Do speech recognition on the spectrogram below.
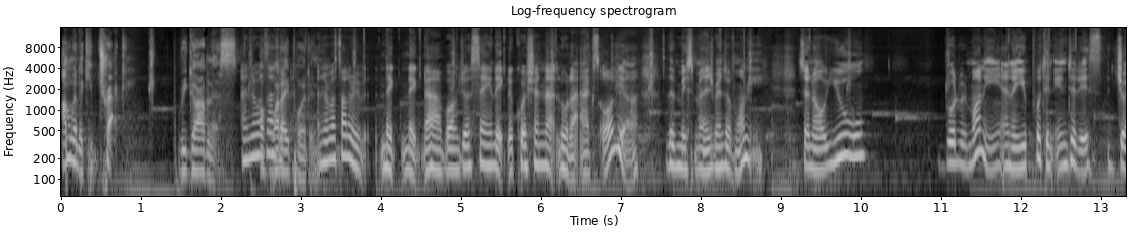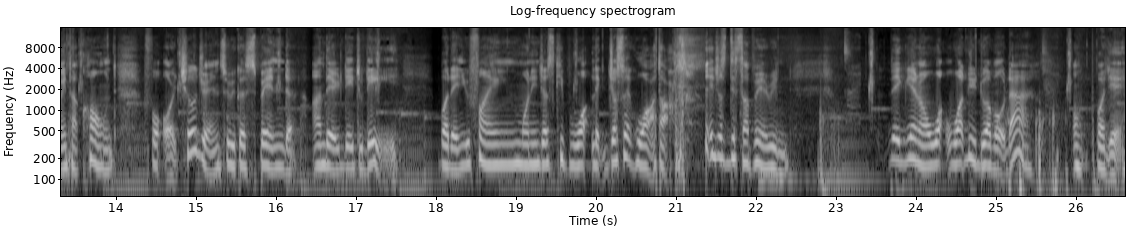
I'm going to keep track, regardless I of thought what I put in. I never thought of it like like that, but I'm just saying like the question that Lola asked earlier, the mismanagement of money. So now you good with money and then you put it into this joint account for our children so we could spend on their day to day. But then you find money just keep wa- like just like water. it just disappearing. Like, you know, what what do you do about that? Oh, but yeah.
